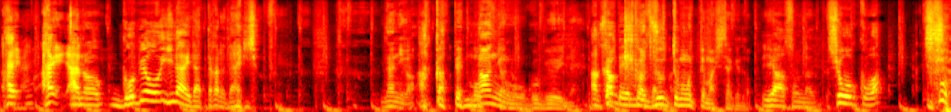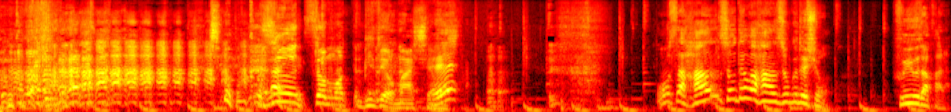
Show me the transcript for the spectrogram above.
はい、はい、あの、5秒以内だったから大丈夫。何が？赤ペン持何を5秒以内さっきから赤ペン持ったずっと持ってましたけど。いや、そんな、証拠は？証拠は証拠ずーっと持って、ビデオ回してまえした。おさ、半袖は反則でしょ。冬だから。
